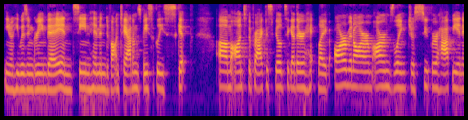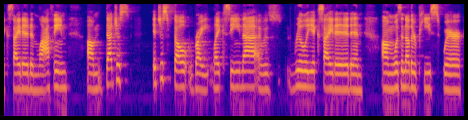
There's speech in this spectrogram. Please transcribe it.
you know, he was in Green Bay and seeing him and Davante Adams basically skip um, onto the practice field together, like arm in arm, arms linked, just super happy and excited and laughing. Um, that just it just felt right. Like seeing that, I was really excited, and um, was another piece where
